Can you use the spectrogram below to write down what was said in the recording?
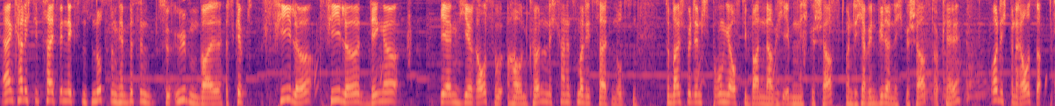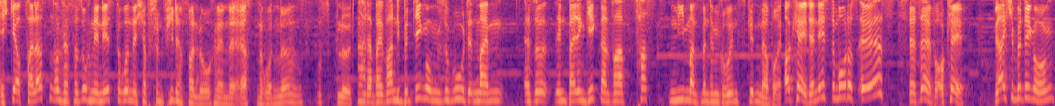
Dann kann ich die Zeit wenigstens nutzen, um hier ein bisschen zu üben. Weil es gibt viele, viele Dinge, die eben hier raushauen können. Und ich kann jetzt mal die Zeit nutzen. Zum Beispiel den Sprung hier auf die Bande habe ich eben nicht geschafft. Und ich habe ihn wieder nicht geschafft. Okay. Und ich bin raus. Ich gehe auf Verlassen und wir versuchen die nächste Runde. Ich habe schon wieder verloren in der ersten Runde. Das ist blöd. Ah, dabei waren die Bedingungen so gut. In meinem... Also, in, bei den Gegnern war fast niemand mit einem grünen Skin dabei. Okay, der nächste Modus ist... Derselbe. Okay. Gleiche Bedingungen.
